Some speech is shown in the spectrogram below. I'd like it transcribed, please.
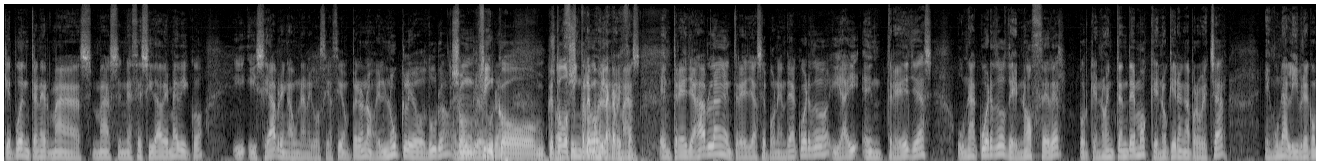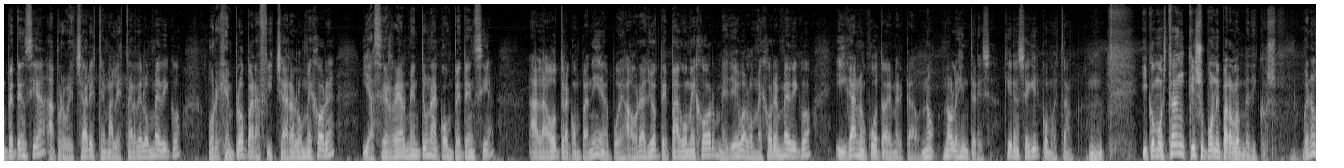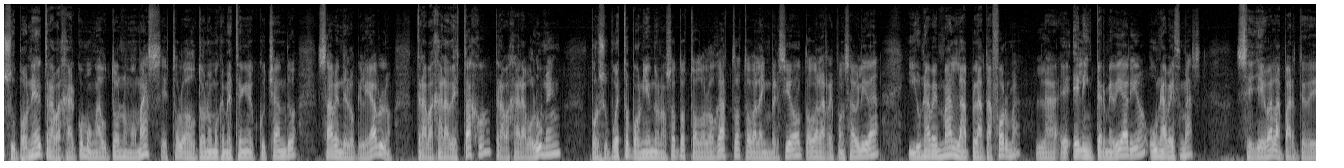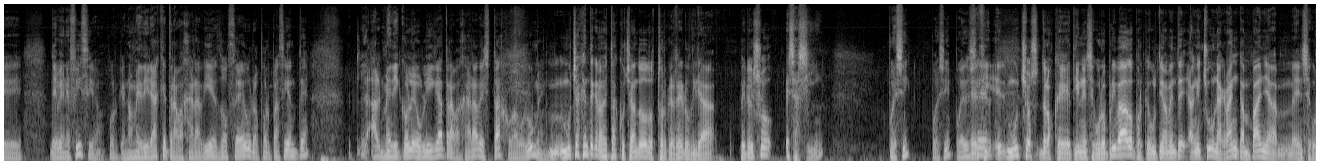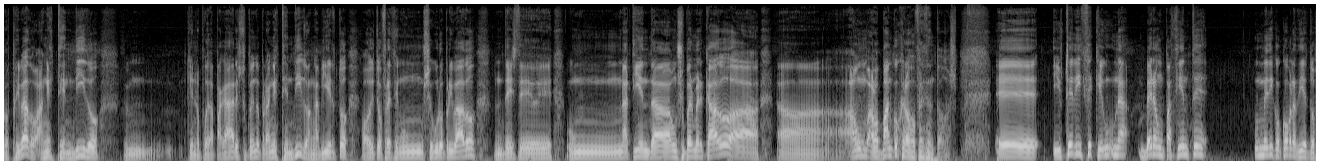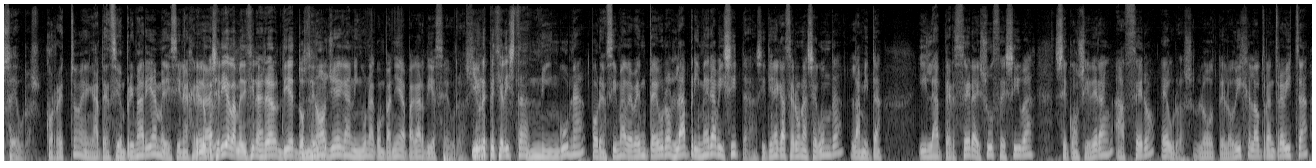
que pueden tener más, más necesidad de médicos y, se abren a una negociación. Pero no, el núcleo duro. son cinco que todos tenemos en la cabeza. Entre ellas hablan, entre ellas se ponen de acuerdo y hay entre ellas un acuerdo de no ceder, porque no entendemos que no quieran aprovechar en una libre competencia, aprovechar este malestar de los médicos, por ejemplo, para fichar a los mejores y hacer realmente una competencia a la otra compañía. Pues ahora yo te pago mejor, me llevo a los mejores médicos y gano cuota de mercado. No, no les interesa. Quieren seguir como están. ¿Y como están, qué supone para los médicos? Bueno, supone trabajar como un autónomo más. Esto los autónomos que me estén escuchando saben de lo que le hablo. Trabajar a destajo, trabajar a volumen, por supuesto poniendo nosotros todos los gastos, toda la inversión, toda la responsabilidad y una vez más la plataforma, el intermediario, una vez más, se lleva la parte de, beneficio, porque no me dirás que trabajar a 10, 12 euros por paciente al médico le obliga a trabajar a destajo, a volumen. Mucha gente que nos está escuchando, doctor Guerrero, dirá, ¿pero eso es así? Pues sí, pues sí, puede ser. Eh, muchos de los que tienen seguro privado, porque últimamente han hecho una gran campaña en seguros privados, han extendido mm, quien lo pueda pagar, estupendo, pero han extendido, han abierto, hoy te ofrecen un seguro privado desde eh, una tienda, un supermercado, a, a, los bancos que los ofrecen todos. Eh, y usted dice que una ver a un paciente un médico cobra 10-12 euros. Correcto, en atención primaria, en medicina general. En lo que sería la medicina general, 10-12 euros. No llega ninguna compañía a pagar 10 euros. ¿Y un especialista? Ninguna por encima de 20 euros la primera visita. Si tiene que hacer una segunda, la mitad. Y la tercera y sucesivas se consideran a 0 euros. Lo, te lo dije en la otra entrevista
